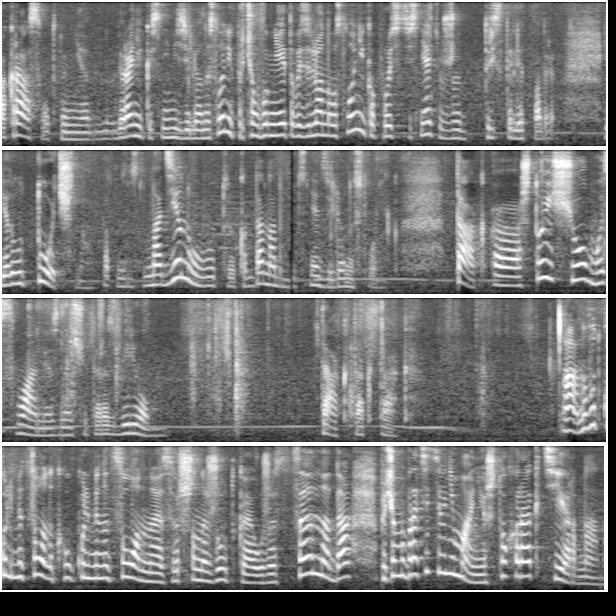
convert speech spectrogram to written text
как раз вот вы мне, Вероника, сними зеленый слоник, причем вы мне этого зеленого слоника просите снять уже 300 лет подряд. Я думаю, точно, надену, вот, когда надо будет снять зеленый слоник. Так, а что еще мы с вами, значит, разберем? Так, так, так. А, ну вот кульминационная, совершенно жуткая уже сцена, да. Причем обратите внимание, что характерно,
